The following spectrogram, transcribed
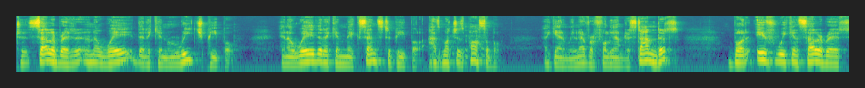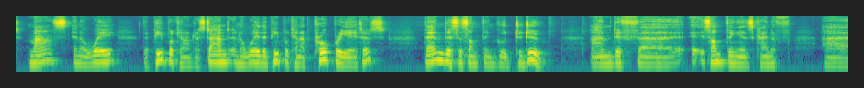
To celebrate it in a way that it can reach people, in a way that it can make sense to people as much as possible. Again, we'll never fully understand it, but if we can celebrate Mass in a way that people can understand, in a way that people can appropriate it, then this is something good to do. And if uh, something is kind of uh,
